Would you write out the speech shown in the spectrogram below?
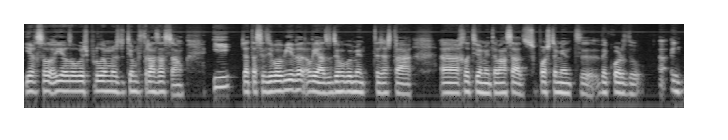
e resolver os problemas do tempo de transação. E já está a ser desenvolvida, aliás, o desenvolvimento já está uh, relativamente avançado, supostamente de acordo. Uh,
